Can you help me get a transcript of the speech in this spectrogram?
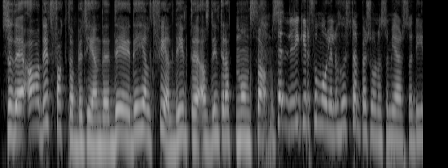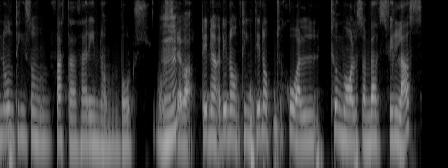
Så det, ja, det är ett fucked up beteende. Det, det är helt fel. Det är inte, alltså, det är inte rätt någonstans. Sen ligger det förmodligen hos den personen som gör så. Det är någonting som fattas här inombords. Måste Mm. det vara. Det är, det är, det är något hål, tumhål som behövs fyllas.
